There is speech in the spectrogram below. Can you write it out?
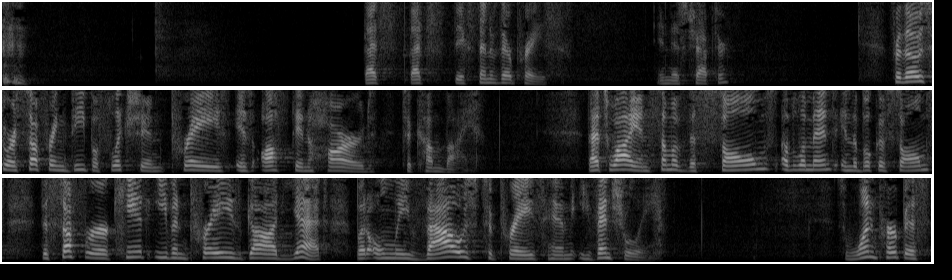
That's, that's the extent of their praise in this chapter. For those who are suffering deep affliction, praise is often hard to come by. That's why in some of the Psalms of lament in the book of Psalms, the sufferer can't even praise God yet, but only vows to praise Him eventually. So one purpose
